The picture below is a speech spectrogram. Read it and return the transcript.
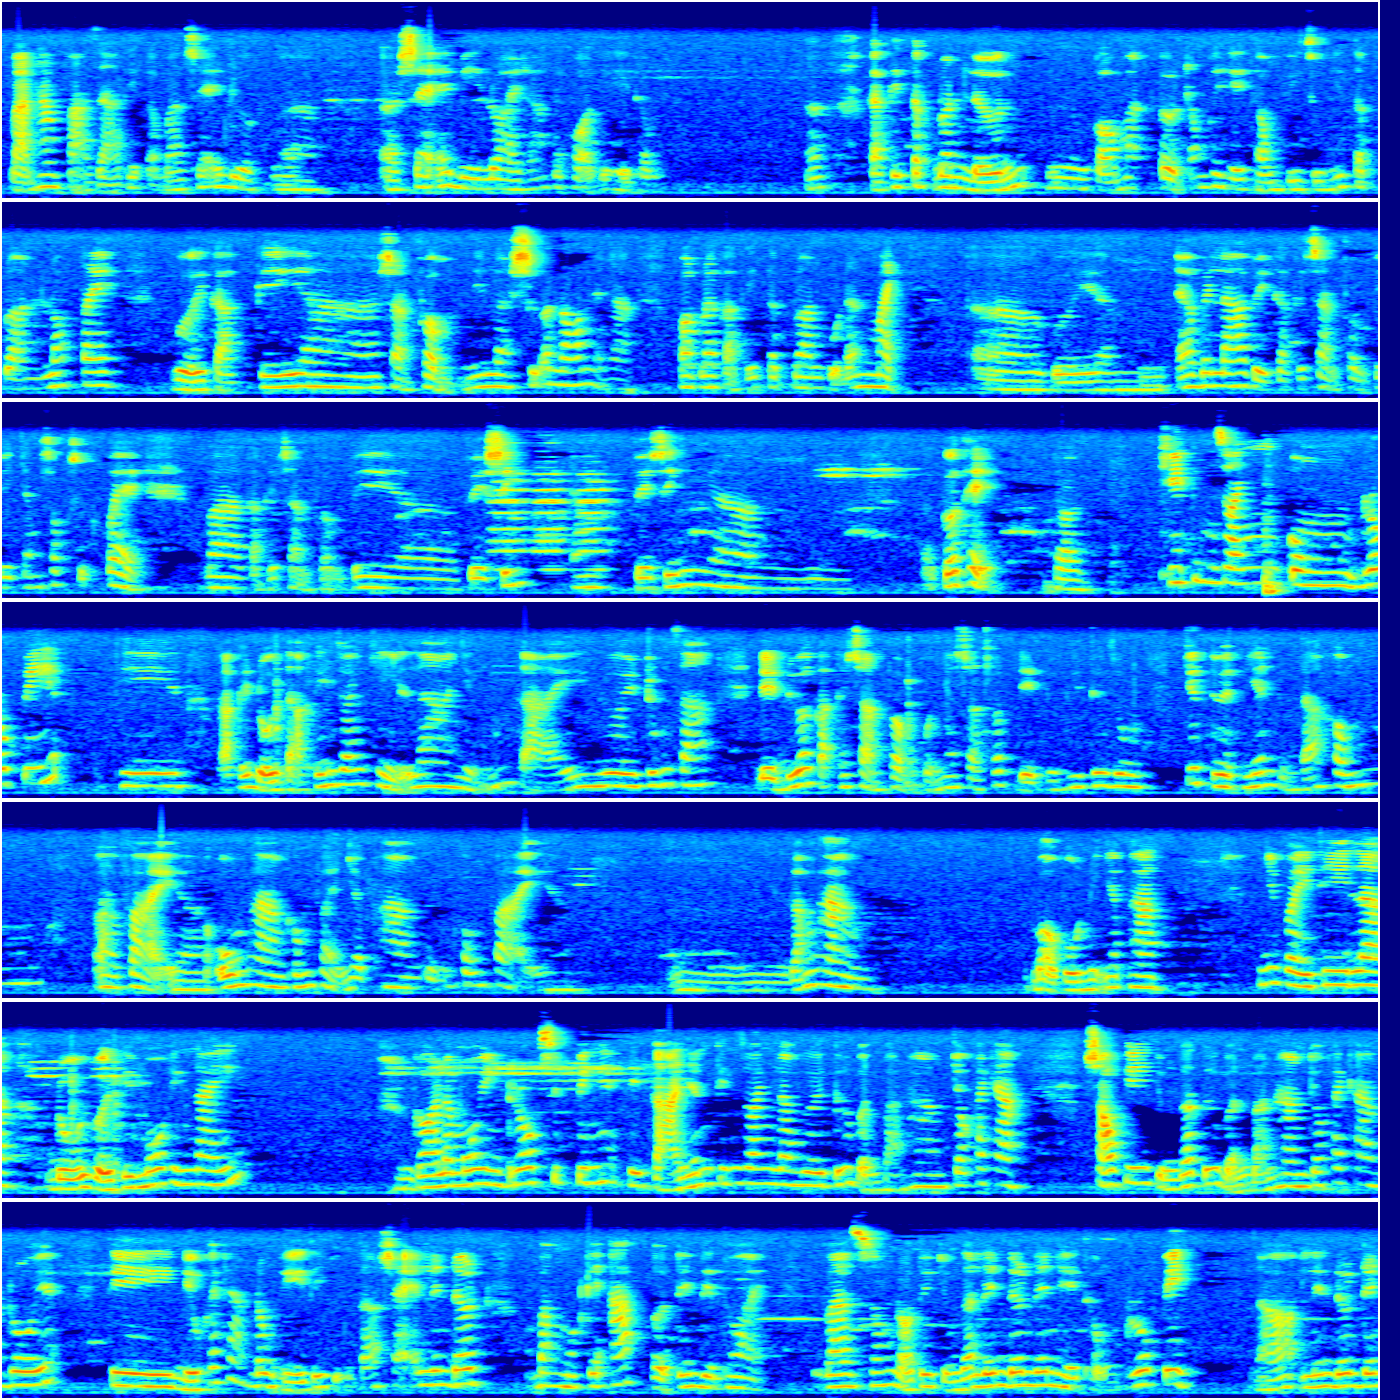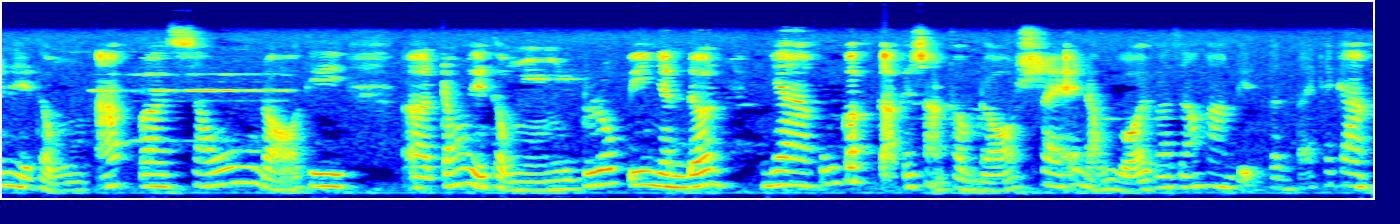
bán hàng phá giá thì các bạn sẽ được à, à, sẽ bị loại ra khỏi cái hệ thống đó. các cái tập đoàn lớn ừ, có mặt ở trong cái hệ thống ví dụ như tập đoàn Lotte với các cái à, sản phẩm như là sữa non chẳng hạn hoặc là các cái tập đoàn của Đan Mạch với um, về các cái sản phẩm về chăm sóc sức khỏe và các cái sản phẩm về uh, vệ sinh uh, vệ sinh uh, cơ thể. Rồi khi kinh doanh cùng Dropi thì các cái đối tác kinh doanh chỉ là những cái người trung gian để đưa các cái sản phẩm của nhà sản xuất đến với người tiêu dùng. Chứ tuyệt nhiên chúng ta không uh, phải uh, ôm hàng không phải nhập hàng cũng không phải uh, gắm hàng bỏ vốn để nhập hàng như vậy thì là đối với cái mô hình này gọi là mô hình dropshipping ấy, thì cá nhân kinh doanh là người tư vấn bán hàng cho khách hàng. Sau khi chúng ta tư vấn bán hàng cho khách hàng rồi ấy, thì nếu khách hàng đồng ý thì chúng ta sẽ lên đơn bằng một cái app ở trên điện thoại. Và sau đó thì chúng ta lên đơn lên hệ thống Dropy đó lên đơn trên hệ thống app. Và sau đó thì uh, trong hệ thống Dropy nhận đơn nhà cung cấp các cái sản phẩm đó sẽ đóng gói và giao hàng đến tận tay khách hàng.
